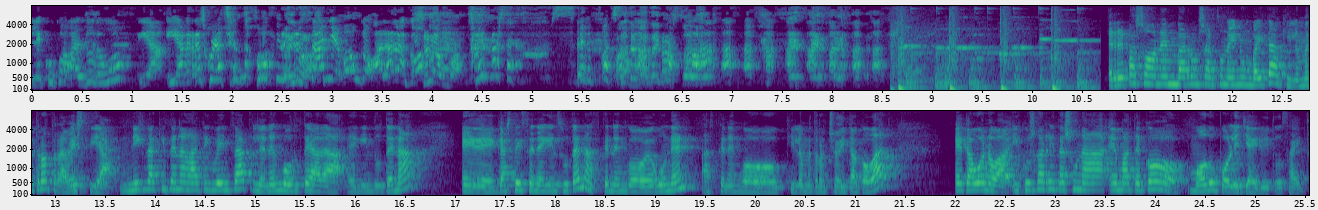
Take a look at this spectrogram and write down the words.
lekukoa galdu dugu, ia, ia berreskuratzen dugu, Bai ba. zain egongo galalako. Zelan ba? Zer pasa? Zer pasa? Bate. Errepaso honen barrun sartu nahi nun baita kilometro travestia. Nik dakitenagatik behintzat lehenengo urtea da egin dutena, e, gazteizen egin zuten azkenengo egunen, azkenengo kilometro txoitako bat. Eta bueno, ba, ikusgarritasuna emateko modu politia iruditu zait.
